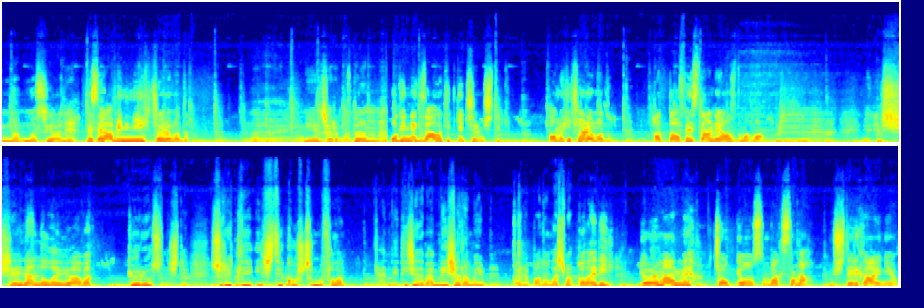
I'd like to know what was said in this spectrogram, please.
N- nasıl yani? Mesela beni niye hiç aramadın? Niye çağıramadım? O gün ne güzel vakit geçirmiştik. Ama hiç aramadın. Hatta Face'ten de yazdım ama. E, Şeyden dolayı ya bak görüyorsun işte. Sürekli işte koşturma falan. Yani neticede ben bir iş adamıyım. Öyle bana ulaşmak kolay değil. Görmem mi? Çok yoğunsun baksana. Müşteri kaynıyor.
